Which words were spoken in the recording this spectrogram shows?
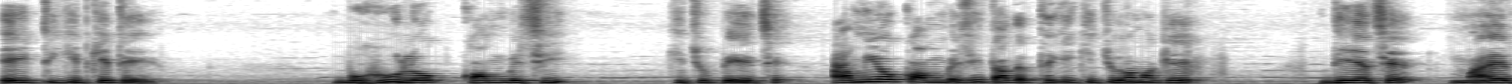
এই টিকিট কেটে বহু লোক কম বেশি কিছু পেয়েছে। আমিও কম বেশি তাদের থেকে কিছু আমাকে দিয়েছে, মায়ের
